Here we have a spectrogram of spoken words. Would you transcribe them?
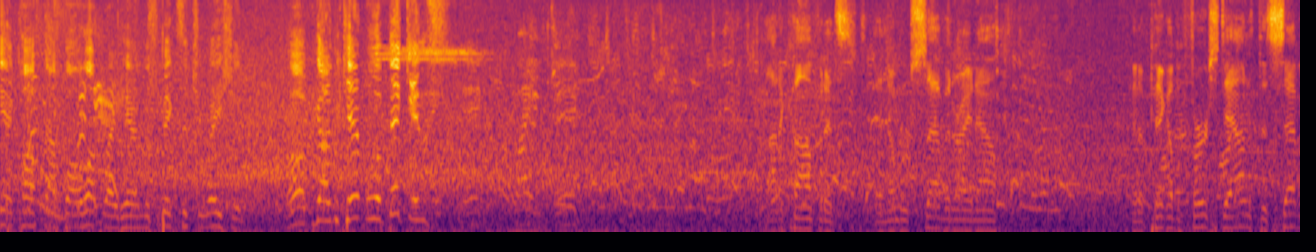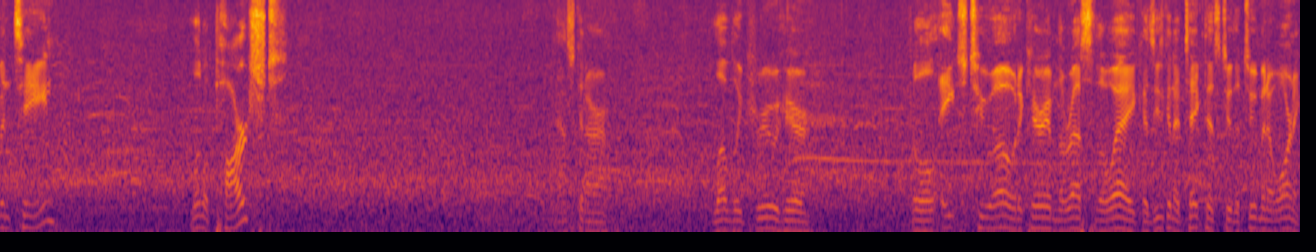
can't cough that ball up right here in this big situation. Oh, you got to be careful with Pickens. A lot of confidence at number seven right now. Going to pick up a first down at the 17. A little parched. Asking our lovely crew here for a little H2O to carry him the rest of the way because he's going to take this to the two minute warning.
